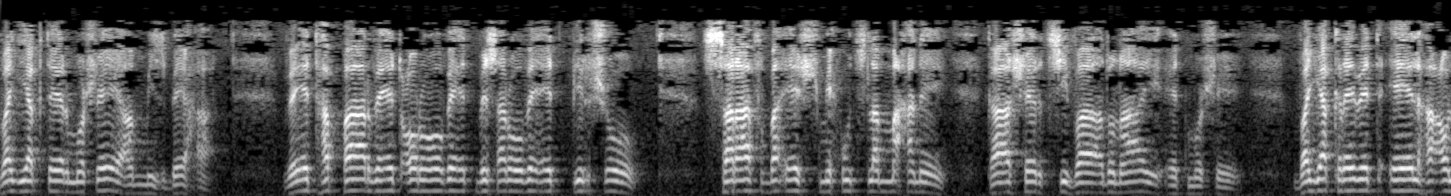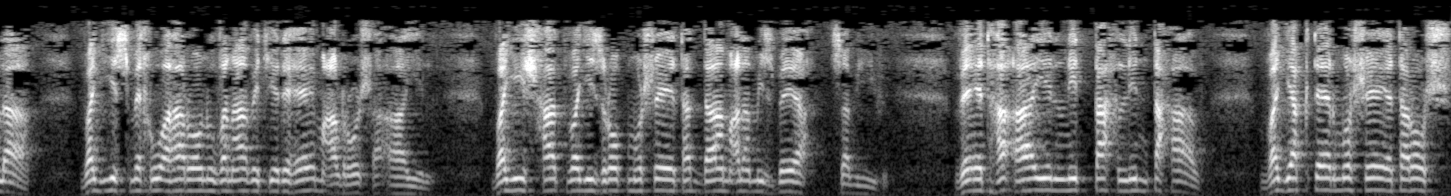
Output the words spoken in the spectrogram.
ויקטר משה המזבחה. ואת הפר, ואת עורו, ואת בשרו, ואת פרשו, שרף באש מחוץ למחנה, כאשר ציווה אדוני את משה. ויקרב את אל העולה, וישמחו אהרון ובניו את ידיהם על ראש העיל. וישחט ויזרוק משה את הדם על המזבח סביב. ואת העיל ניתח לנתחיו, ויקטר משה את הראש,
